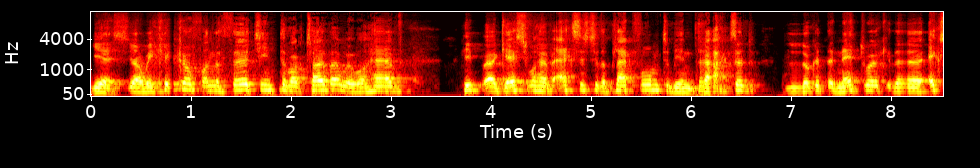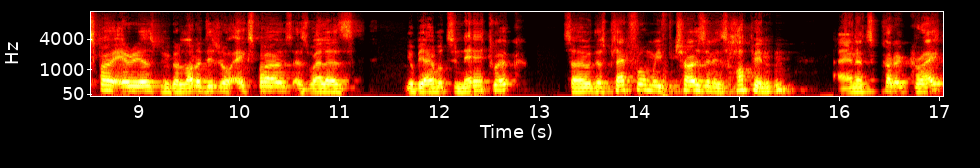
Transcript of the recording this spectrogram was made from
Yes. Yeah. We kick off on the 13th of October. We will have people, uh, guests will have access to the platform to be inducted, look at the network, the expo areas. We've got a lot of digital expos as well as you'll be able to network so this platform we've chosen is Hopin, and it's got a great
